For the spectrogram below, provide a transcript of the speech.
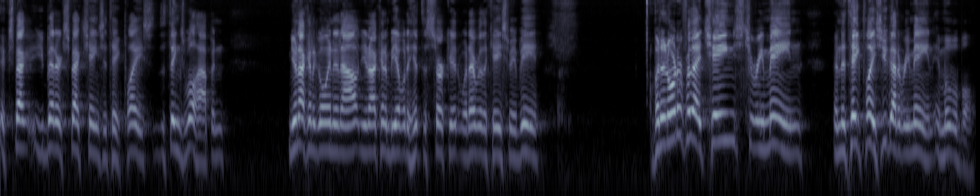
expect. You better expect change to take place. The things will happen. You're not going to go in and out. You're not going to be able to hit the circuit, whatever the case may be. But in order for that change to remain and to take place, you got to remain immovable.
